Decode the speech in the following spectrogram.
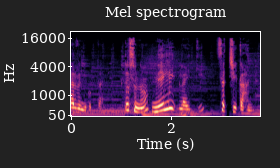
अरविंद गुप्ता ने। तो सुनो, नेली ब्लाई की सच्ची कहानी।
